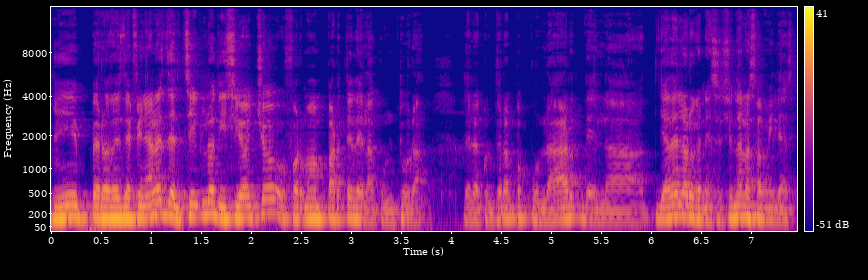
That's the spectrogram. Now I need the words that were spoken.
Y- pero desde finales del siglo XVIII forman parte de la cultura, de la cultura popular, de la ya de la organización de las familias,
